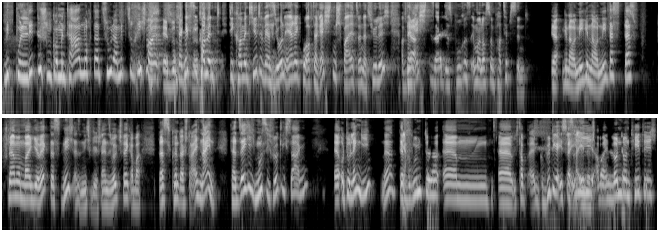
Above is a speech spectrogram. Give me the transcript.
mit politischen Kommentaren noch dazu, damit so richtig. Äh, da gibt es die, komment die, kommentierte Version, Erik, wo auf der rechten Spalte natürlich, auf der ja. rechten Seite des Buches immer noch so ein paar Tipps sind. Ja, genau. Nee, genau. Nee, das, das schneiden wir mal hier weg. Das nicht. Also nicht, wir schneiden sie wirklich weg, aber das könnt ihr streichen. Nein, tatsächlich muss ich wirklich sagen, äh, Otto Lengi, ne, der ja. berühmte, ähm, äh, ich glaube, äh, gebürtiger Israeli, Israelisch. aber in London ja. tätig.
